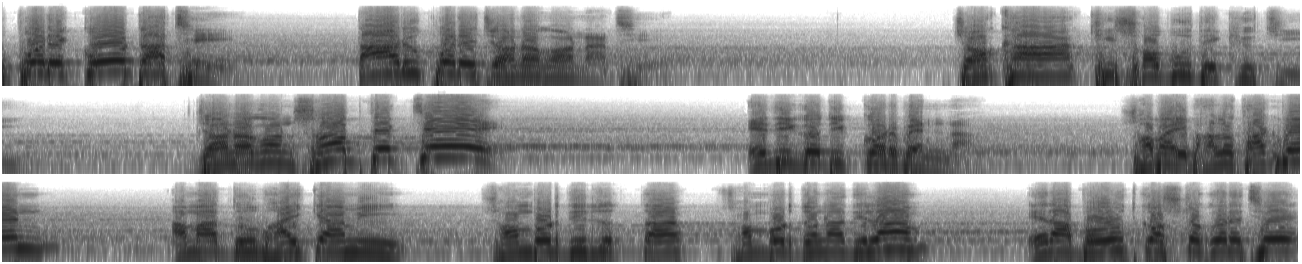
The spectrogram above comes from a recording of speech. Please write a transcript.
উপরে কোর্ট আছে, তার উপরে জনগণ আছে। চোখা আঁখি সবু দেখেছি, জনগণ সব দেখছে, এদিক ওদিক করবেন না। সবাই ভালো থাকবেন। আমার দু ভাইকে আমি সম্বর্ধিতা, সম্বর্ধনা দিলাম। এরা বহুত কষ্ট করেছে।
